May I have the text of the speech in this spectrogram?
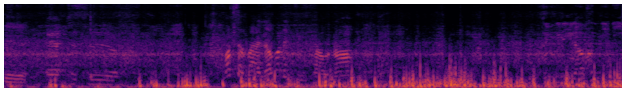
ตือแอบซื้อว่าสบายแล้วไม่ได้กินเขาวเนาะ สิ่งดีแล้วคือดี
